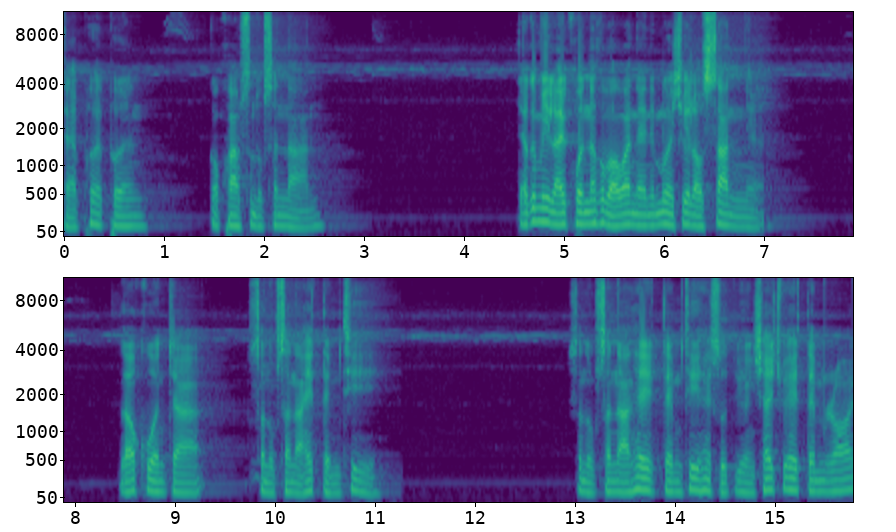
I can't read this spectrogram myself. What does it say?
แต่เพลิดเพลินกับความสนุกสนาน แต่ก็มีหลายคนนะเขาบอกว่าในเมื่อชีวิตเราสั้นเนี่ยเราควรจะสนุกสนานให้เต็มที่ สนุกสนานให้เต็มที่ให้สุดเวียงใช้ชีวิตให้เต็มร้อย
